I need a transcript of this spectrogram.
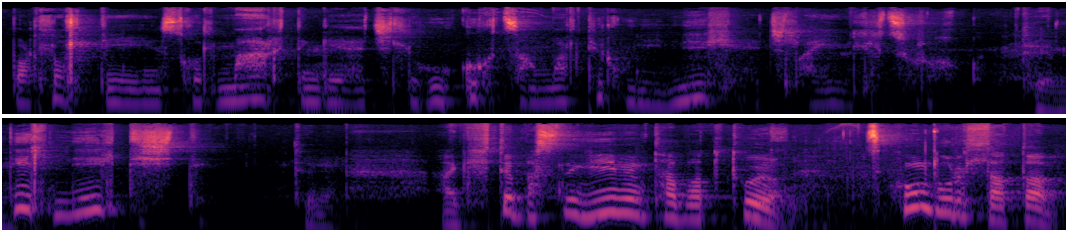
борлуулалтын эсвэл маркетингийн ажил өгөх замаар тэр хүний нээх ажиллагаа хийвэл зүрх байхгүй. Тэгэл нээгдэн штэ. Тийм. А гэхдээ бас нэг юм юм та боддггүй юу? Хүн бүрл одоо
